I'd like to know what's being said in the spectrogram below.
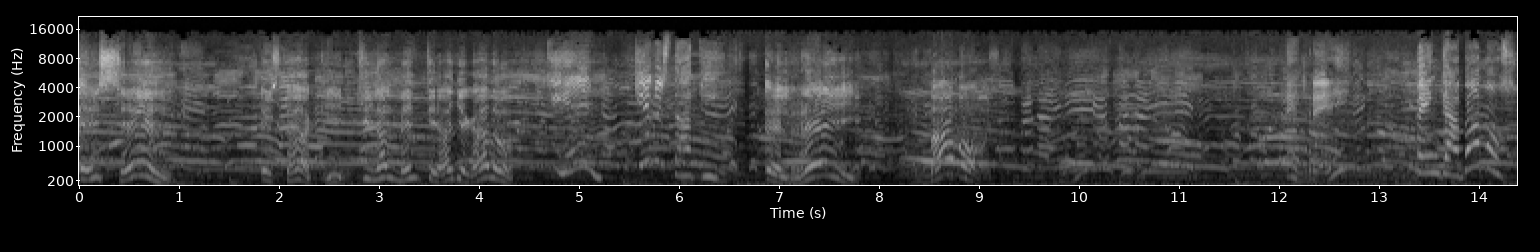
¡Es él! Está aquí. Finalmente ha llegado. ¿Quién? ¿Quién está aquí? ¡El rey! ¡Vamos! ¿El rey? Venga, vamos.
